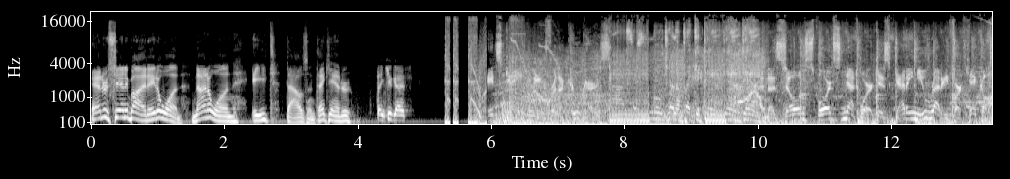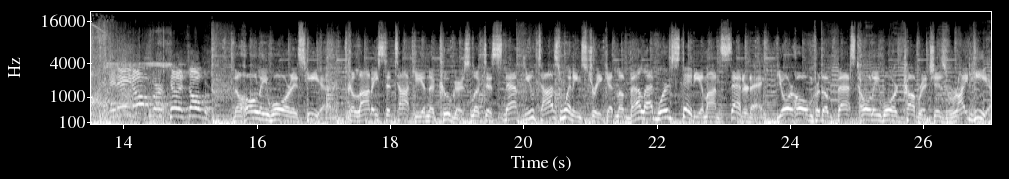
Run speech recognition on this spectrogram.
Andrew standing by at 801 901 8000. Thank you, Andrew. Thank you, guys. It's game week for the Cougars. And the Zone Sports Network is getting you ready for kickoff. It ain't over till it's over. The Holy War is here. Kalani Sitake and the Cougars look to snap Utah's winning streak at LaVell Edwards Stadium on Saturday. Your home for the best Holy War coverage is right here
